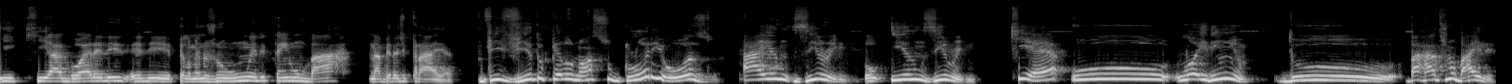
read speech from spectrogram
e que agora ele, ele, pelo menos no 1, ele tem um bar na beira de praia. Vivido pelo nosso glorioso Ian Ziering, ou Ian Ziering, que é o loirinho do Barrados no Baile.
